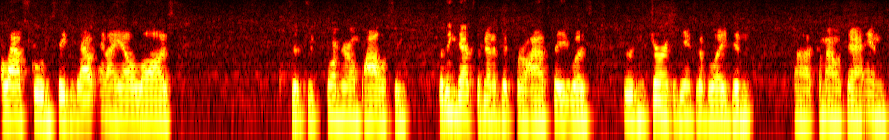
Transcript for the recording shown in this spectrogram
allow schools and states without NIL laws to, to form their own policy. So I think that's the benefit for Ohio State was there was insurance that the NCAA didn't uh, come out with that. And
